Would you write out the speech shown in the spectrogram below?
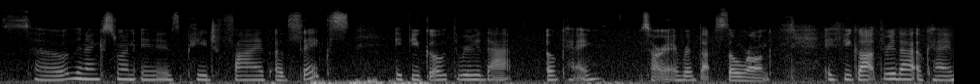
So the next one is page five of six. If you go through that, okay, sorry, I read that so wrong. If you got through that, okay,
